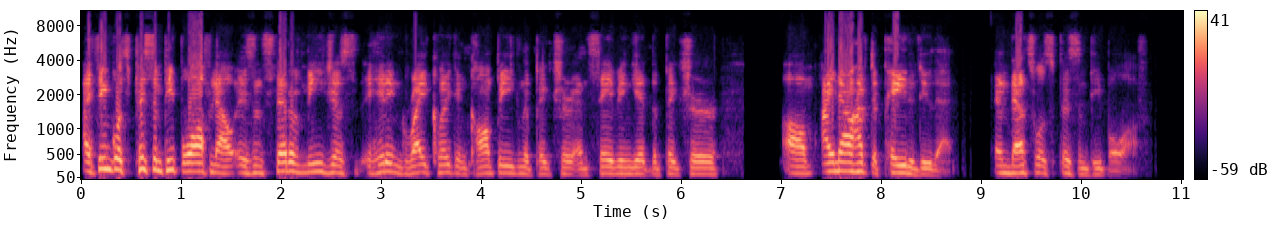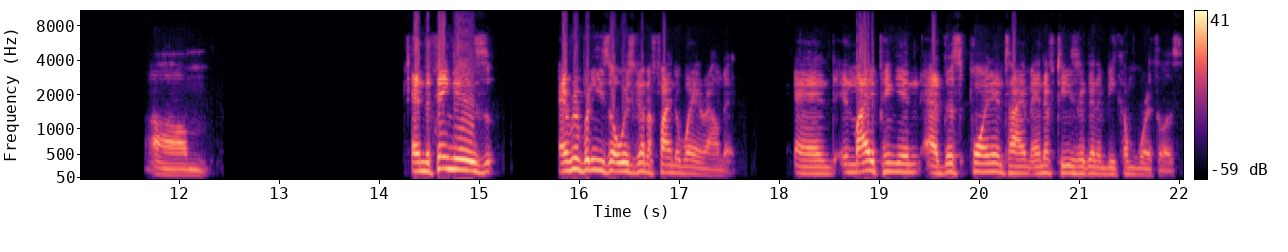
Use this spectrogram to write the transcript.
I think what's pissing people off now is instead of me just hitting right click and copying the picture and saving it, the picture, um, I now have to pay to do that, and that's what's pissing people off. Um, and the thing is, everybody's always going to find a way around it. And in my opinion, at this point in time, NFTs are going to become worthless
